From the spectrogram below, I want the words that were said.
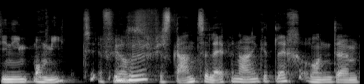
die nimmt man mit fürs, mhm. fürs ganze Leben eigentlich. Und ähm,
